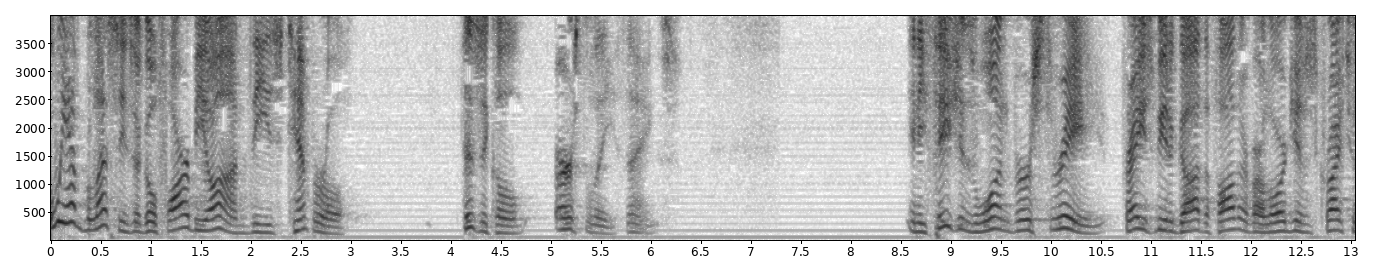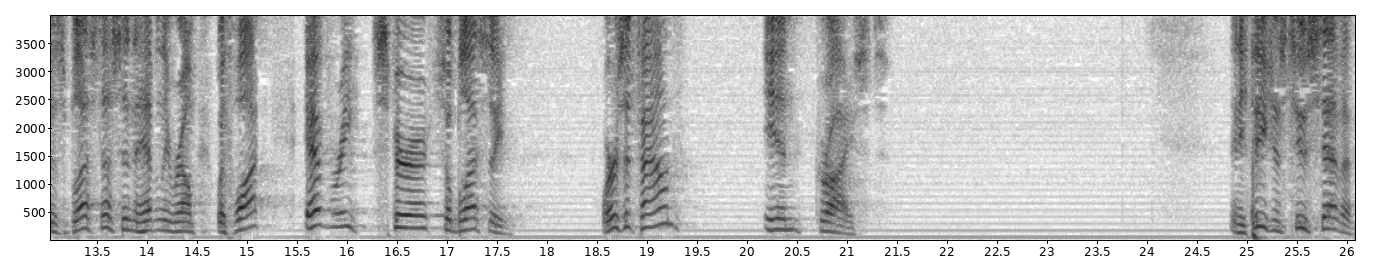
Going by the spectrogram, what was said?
But we have blessings that go far beyond these temporal, physical, earthly things. In Ephesians 1, verse 3, Praise be to God, the Father of our Lord Jesus Christ, who has blessed us in the heavenly realm with what? Every spiritual blessing. Where is it found? In Christ. In Ephesians 2 7,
